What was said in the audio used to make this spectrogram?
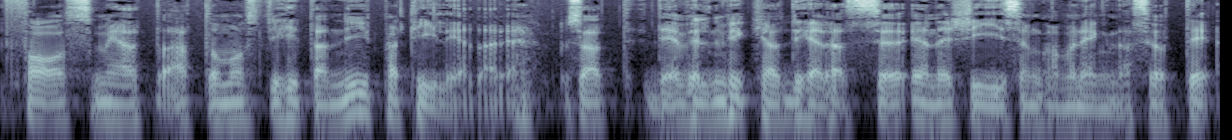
fas med at att de måste hitta en ny partiledare. Så att det er veldig mye av deres energi som kommer ägna seg åt det.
